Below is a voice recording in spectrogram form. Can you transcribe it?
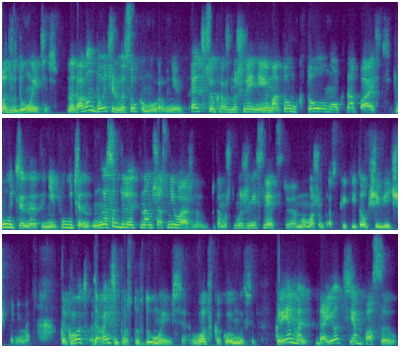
Вот вдумайтесь, на каком-то очень высоком уровне. Это все к размышлениям о том, кто мог напасть, Путин это, не Путин. На самом деле это нам сейчас не важно, потому что мы же не следствие, мы можем просто какие-то общие вещи понимать. Так вот, давайте просто вдумаемся. Вот в какую мысль. Кремль дает всем посыл.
